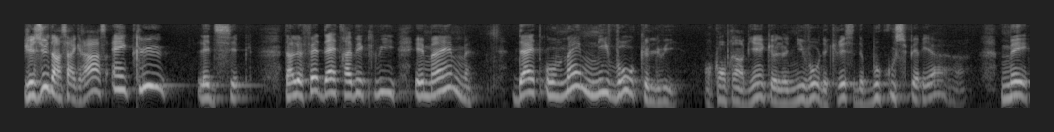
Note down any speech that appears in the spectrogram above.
Jésus, dans sa grâce, inclut les disciples dans le fait d'être avec lui et même d'être au même niveau que lui. On comprend bien que le niveau de Christ est de beaucoup supérieur, mais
